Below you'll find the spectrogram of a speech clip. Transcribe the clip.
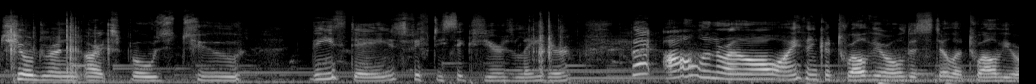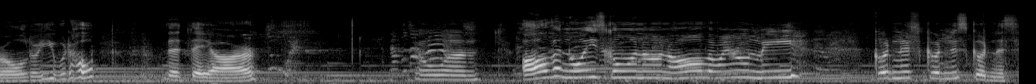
children are exposed to these days, 56 years later. But all in all, I think a 12 year old is still a 12 year old, or you would hope that they are. So, um, all the noise going on all around me, goodness, goodness, goodness.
